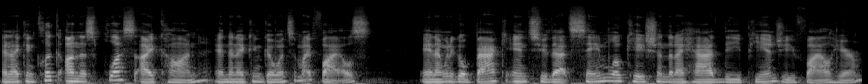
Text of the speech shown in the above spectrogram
and I can click on this plus icon and then I can go into my files and I'm going to go back into that same location that I had the PNG file here.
